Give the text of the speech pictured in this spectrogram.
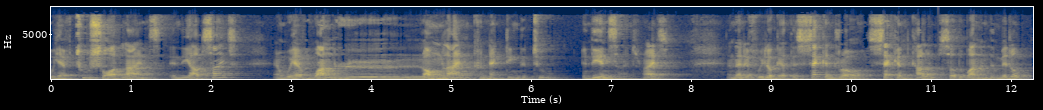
We have two short lines in the outside and we have one long line connecting the two in the inside, right? And then if we look at the second row, second column, so the one in the middle,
